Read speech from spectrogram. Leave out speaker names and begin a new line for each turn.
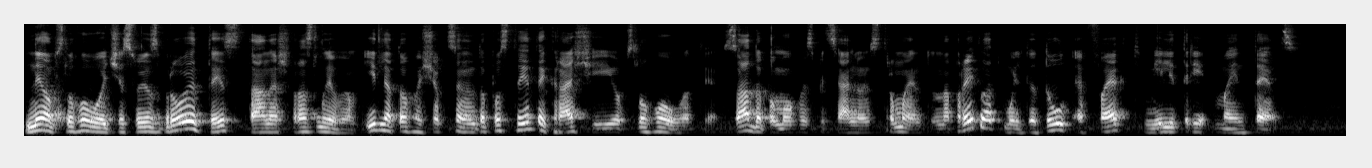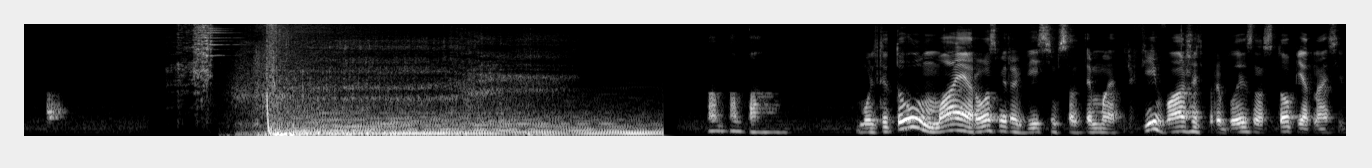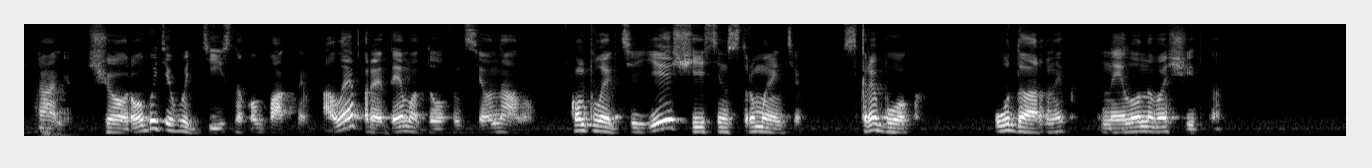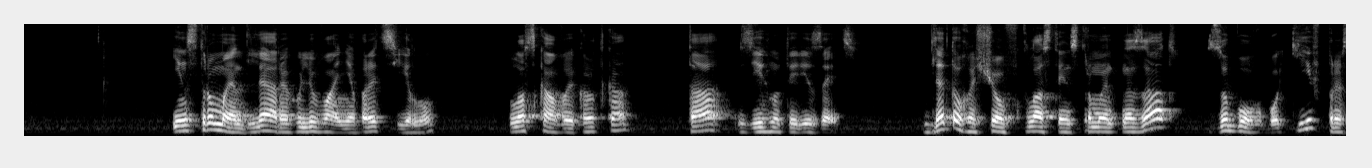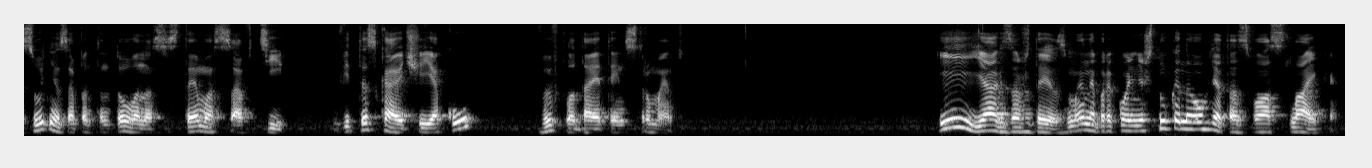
Не обслуговуючи свою зброю, ти станеш вразливим. І для того, щоб це не допустити, краще її обслуговувати за допомогою спеціального інструменту, наприклад, Multitool Effect Military Maintenance. Пам-пам-пам. Мультитул має розмір 8 см і важить приблизно 115 грамів, що робить його дійсно компактним. Але перейдемо до функціоналу. В комплекті є 6 інструментів: скребок, ударник, нейлонова щітка. Інструмент для регулювання прицілу, плоска викрутка та зігнутий різець. Для того, щоб вкласти інструмент назад, з обох боків присутня запатентована система SAFT, відтискаючи яку ви вкладаєте інструмент. І, як завжди, з мене прикольні штуки на огляд, а з вас лайки.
